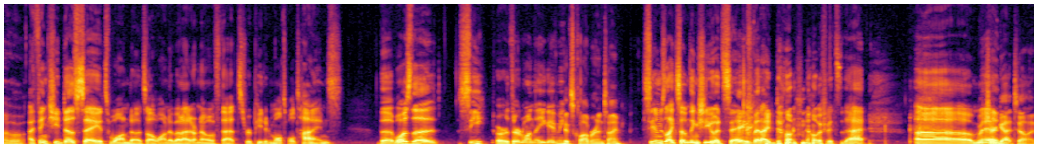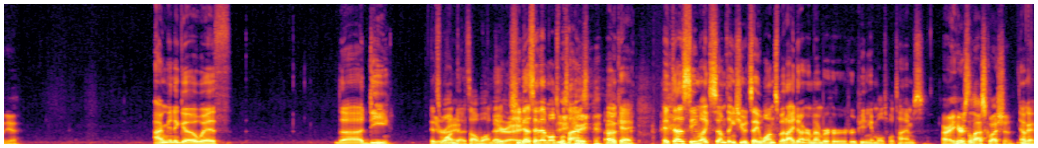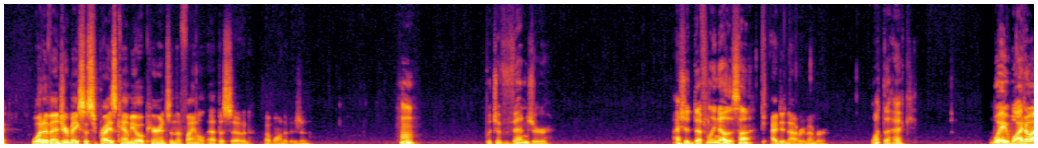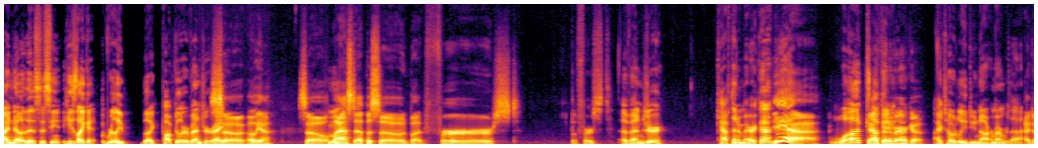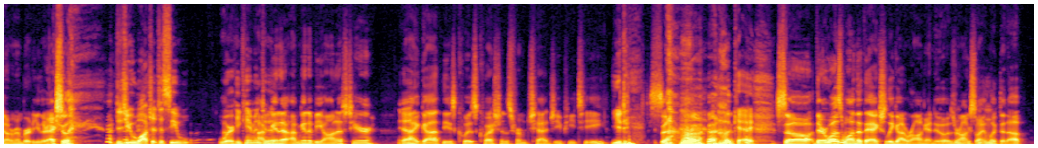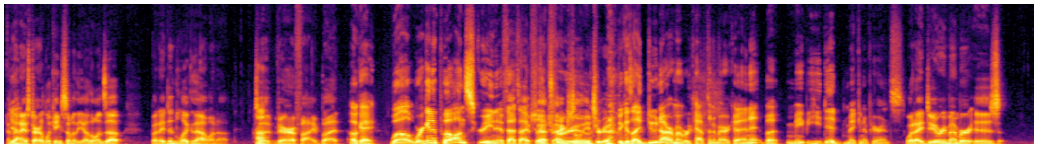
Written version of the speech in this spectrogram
Oh, I think she does say it's Wanda. It's all Wanda, but I don't know if that's repeated multiple times. The what was the C or third one that you gave me? It's clobbering time. Seems like something she would say, but I don't know if it's that. Uh man, What's your gut telling you? I'm gonna go with the D. It's You're Wanda. right. It's all Wanda. You're She does say that multiple times. Okay, it does seem like something she would say once, but I don't remember her repeating it multiple times. All right. Here's the last question. Okay, What Avenger makes a surprise cameo appearance in the final episode of WandaVision? Hmm. Which Avenger? I should definitely know this, huh? I did not remember. What the heck? Wait, why don't I know this? Is he, he's like a really like popular Avenger, right? Hmm. So, oh yeah. So last episode, but first, but first, Avenger, Captain America. yeah, What? Captain Okay. America. I totally do not remember that. I don't remember it either. Actually, Did you watch it to see where he came into I'm it? gonna I'm gonna be honest here. Yeah. I got these quiz questions from ChatGPT. You did. So, Okay. so there was one that they actually got wrong. I knew it was wrong, so I looked it up, and then Mm-hmm. I started looking some of the other ones up, but I didn't look that one up to Huh. verify. But Okay. Well, we're gonna put on screen if that's actually that's true. actually true. because I do not remember Captain America in it, but maybe he did make an appearance. what I do remember is,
